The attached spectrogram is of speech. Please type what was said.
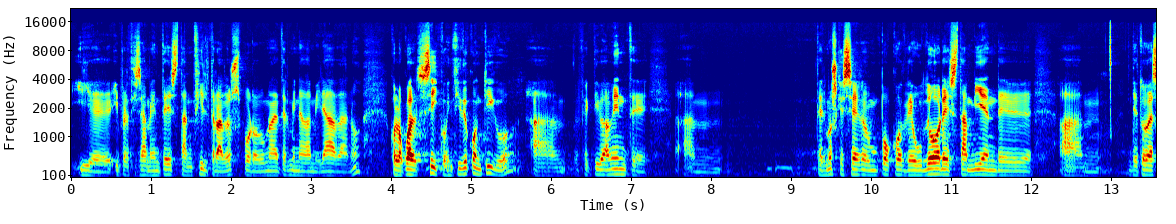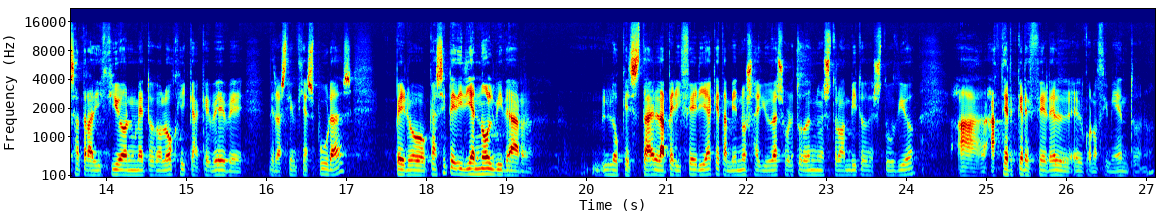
y, eh, precisamente están filtrados por una determinada mirada. ¿no? Con lo cual, sí, coincido contigo, efectivamente, tenemos que ser un poco deudores también de toda esa tradición metodológica que bebe de las ciencias puras, pero casi pediría no olvidar lo que está en la periferia, que también nos ayuda, sobre todo en nuestro ámbito de estudio, a hacer crecer el, el conocimiento. ¿no?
